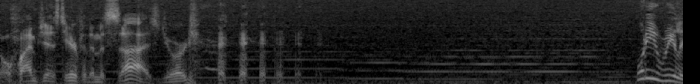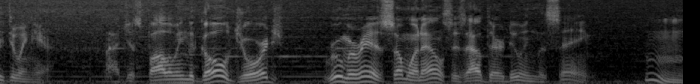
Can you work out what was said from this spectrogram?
Oh, I'm just here for the massage, George. What are you really doing here? I'm just following the gold, George. Rumor is someone else is out there doing the same. Hmm,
